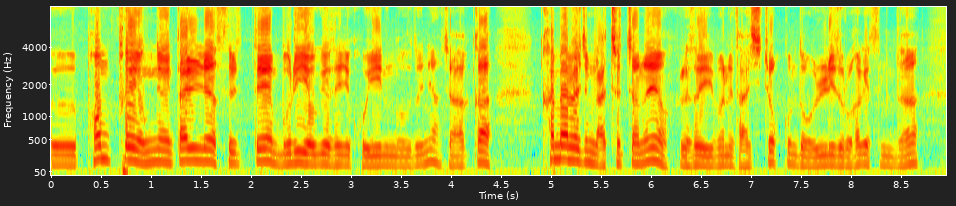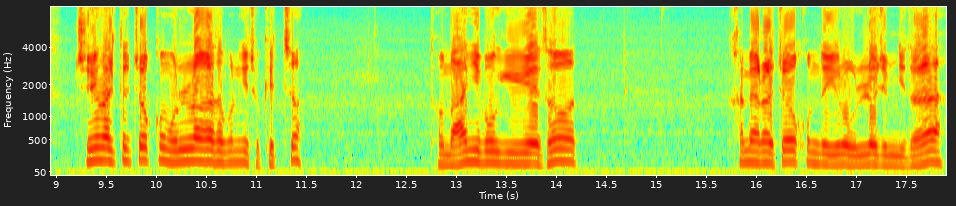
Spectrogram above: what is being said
그 펌프의 용량이 딸렸을 때 물이 여기서 이제 고이는 거거든요. 자, 아까 카메라를 좀 낮췄잖아요. 그래서 이번에 다시 조금 더 올리도록 하겠습니다. 주행할 때 조금 올라가서 보는 게 좋겠죠? 더 많이 보기 위해서 카메라 조금 더 위로 올려줍니다.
